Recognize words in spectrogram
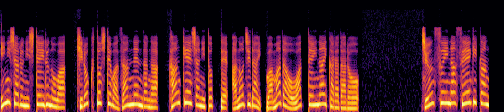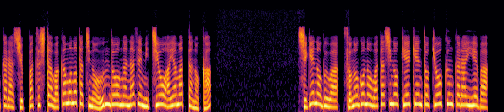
イニシャルにしているのは、記録としては残念だが、関係者にとってあの時代はまだ終わっていないからだろう。純粋な正義感から出発した若者たちの運動がなぜ道を誤ったのか？重信は、その後の私の経験と教訓から言えば、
